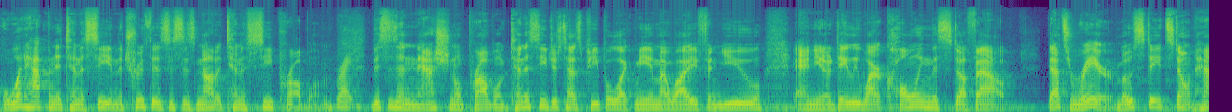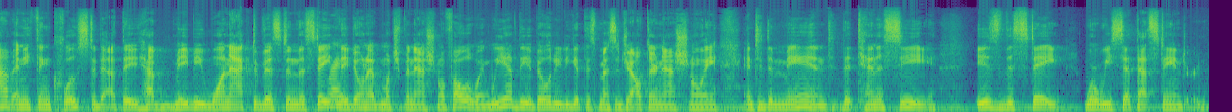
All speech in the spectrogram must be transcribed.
well, what happened to Tennessee? And the truth is, this is not a Tennessee problem. Right. This is a national problem. Tennessee just has people like me and my wife and you and you know Daily Wire calling this stuff out. That's rare. Most states don't have anything close to that. They have maybe one activist in the state right. and they don't have much of a national following. We have the ability to get this message out there nationally and to demand that Tennessee is the state where we set that standard.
